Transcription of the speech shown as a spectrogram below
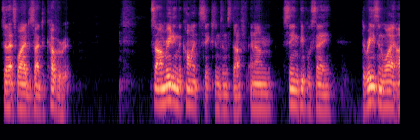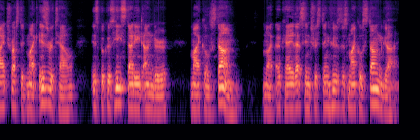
So that's why I decided to cover it. So I'm reading the comment sections and stuff, and I'm seeing people say, the reason why I trusted Mike Israetel is because he studied under Michael Stone. I'm like, okay, that's interesting. Who's this Michael Stone guy?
